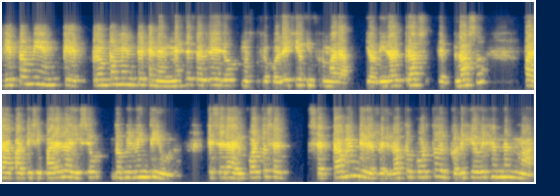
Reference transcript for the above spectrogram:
Añadir también que prontamente en el mes de febrero nuestro colegio informará y abrirá el plazo, el plazo para participar en la edición 2021, que será el cuarto certamen del relato corto del Colegio Virgen del Mar.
